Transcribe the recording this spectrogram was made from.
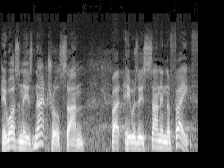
He wasn't his natural son, but he was his son in the faith.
